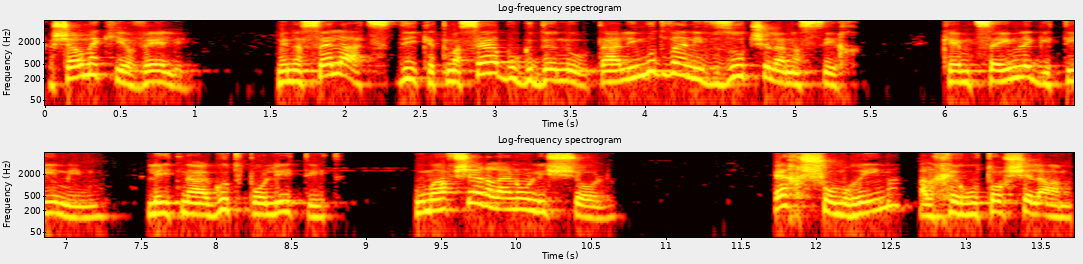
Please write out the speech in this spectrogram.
כאשר מקיאוולי מנסה להצדיק את מעשי הבוגדנות, האלימות והנבזות של הנסיך כאמצעים לגיטימיים להתנהגות פוליטית, הוא מאפשר לנו לשאול, איך שומרים על חירותו של עם?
